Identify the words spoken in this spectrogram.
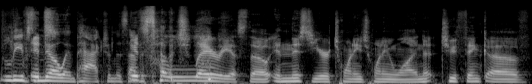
Leaves It's- no impact in this episode. it's hilarious though in this year 2021 to think of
